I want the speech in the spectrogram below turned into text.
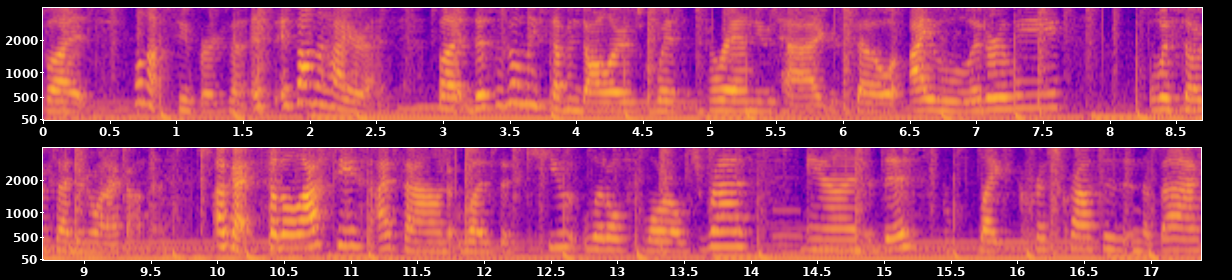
but, well not super expensive, it's, it's on the higher end but this is only $7 with brand new tags. So I literally was so excited when I found this. Okay, so the last piece I found was this cute little floral dress and this like crisscrosses in the back.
